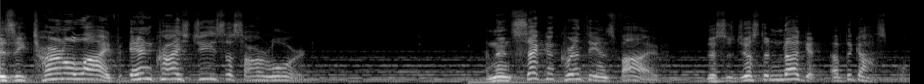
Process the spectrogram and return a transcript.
is eternal life in Christ Jesus our Lord. And then 2 Corinthians 5, this is just a nugget of the gospel.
